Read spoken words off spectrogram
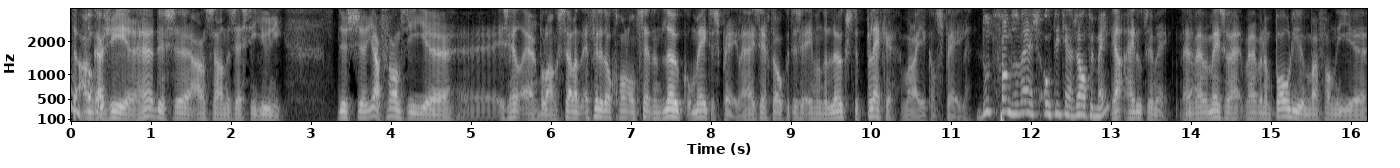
engageren. Hè? Dus aanstaande 16 juni. Dus eh, ja, Frans die, eh, is heel erg belangstellend en vindt het ook gewoon ontzettend leuk om mee te spelen. Hij zegt ook, het is een van de leukste plekken waar je kan spelen. Doet Frans Wijs ook dit jaar zelf weer mee? Ja, hij doet weer mee. En we hebben meestal we hebben een podium waarvan die, eh,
